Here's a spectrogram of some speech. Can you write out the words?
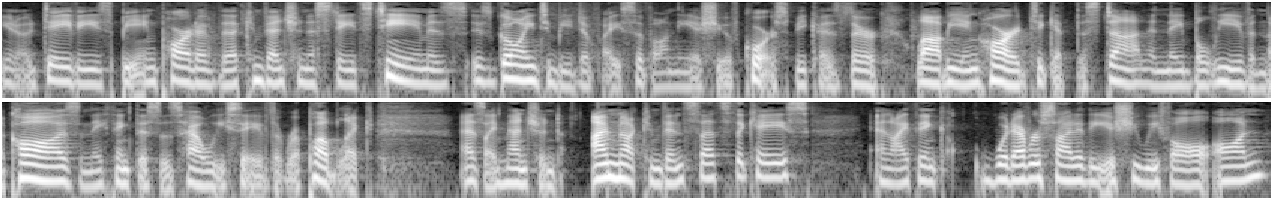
you know, Davies being part of the Convention of States team is is going to be divisive on the issue, of course, because they're lobbying hard to get this done and they believe in the cause and they think this is how we save the republic. As I mentioned, I'm not convinced that's the case, and I think whatever side of the issue we fall on,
